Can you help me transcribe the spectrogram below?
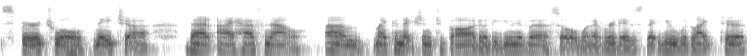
spiritual nature that I have now. Um, my connection to God or the universe or whatever it is that you would like to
